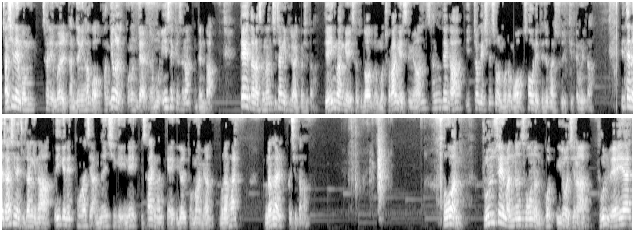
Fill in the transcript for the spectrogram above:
자신의 몸차림을 단정히 하고 환경을 바꾸는데 너무 인색해서는 안 된다. 때에 따라서는 지장이 필요할 것이다. 대인관계에 있어서도 너무 초라하게 있으면 상대가 이쪽의 실속을 모르고 소홀히 대접할 수 있기 때문이다. 이때는 자신의 주장이나 의견이 통하지 않는 시기이니 사람과 함께 이를 도모하면 무난할, 무난할 것이다. 소원, 분수에 맞는 소원은 곧 이루어지나 분 외에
